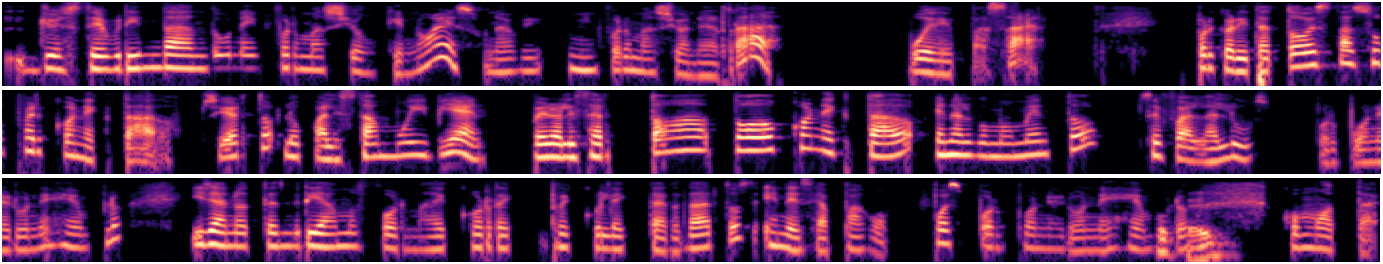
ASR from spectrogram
yo esté brindando una información que no es una una información errada. Puede pasar porque ahorita todo está súper conectado, ¿cierto? Lo cual está muy bien, pero al estar todo, todo conectado, en algún momento se fue a la luz, por poner un ejemplo, y ya no tendríamos forma de recolectar datos en ese apagón, pues por poner un ejemplo como tal.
